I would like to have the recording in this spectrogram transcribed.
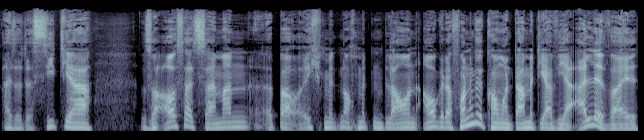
Also das sieht ja so aus, als sei man äh, bei euch mit noch mit einem blauen Auge davongekommen und damit ja wir alle, weil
